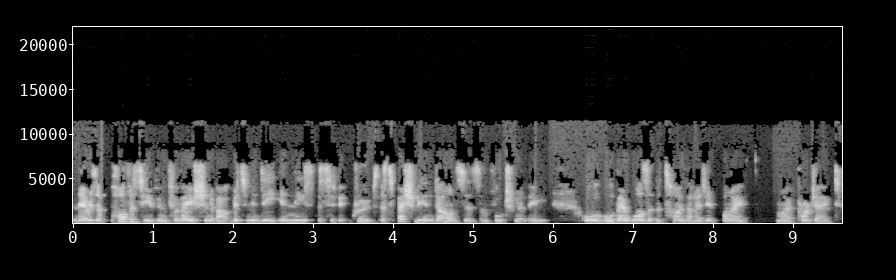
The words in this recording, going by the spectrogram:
There is a poverty of information about vitamin D in these specific groups, especially in dancers, unfortunately, or, or there was at the time that I did my, my project.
